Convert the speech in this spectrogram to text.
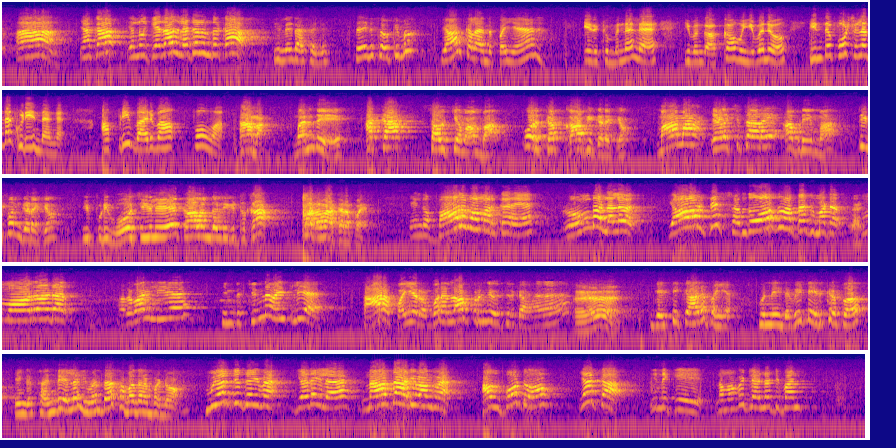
ஏக்கா எங்களுக்கு ஏதாவது லெட்டர் வந்திருக்கா? இல்லடா கண்ணு ரெண்டு சௌக்கியமா? யார் கலா அந்த பையன்? இதுக்கு முன்னால இவங்க அக்காவும் இவனும் இந்த போர்ஷன்ல தான் குடியிருந்தாங்க. அப்படி வருவான் போவான். ஆமா வந்து அக்கா சௌக்கியமாம்பா ஒரு கப் காபி கிடைக்கும். மாமா இழைச்சிட்டாரே அப்படிமா டிஃபன் கிடைக்கும். இப்படி ஓசியிலேயே காலம் தள்ளிக்கிட்டு இருக்கா. கதவா கரப்ப எங்க பால மாமா இருக்காரு ரொம்ப நல்லவர். யார்கிட்டயும் சந்தோஷமா பேச மாட்டார்? மொரடர் பரவாயில்லையே. இந்த சின்ன வயசுலயே தார பையன் ரொம்ப நல்லா புரிஞ்சு வச்சிருக்காங்க கெட்டிக்கார பையன். உன்னை இந்த வீட்டுல இருக்கிறப்ப எங்க சண்டை எல்லாம் இவன் தான் சமாதானம் பண்ணுவான். முயற்சி செய்வேன். இடையில நான் தான் அடி வாங்குவேன். அது போட்டும். ஏக்கா இன்னைக்கு நம்ம வீட்ல என்ன டிஃபன்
